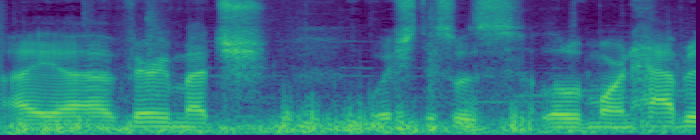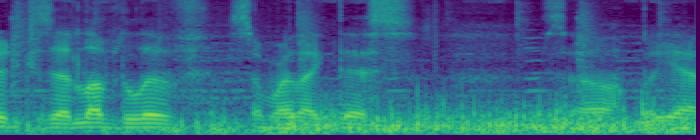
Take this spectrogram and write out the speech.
I uh, very much wish this was a little more inhabited because I'd love to live somewhere like this. So, but yeah,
